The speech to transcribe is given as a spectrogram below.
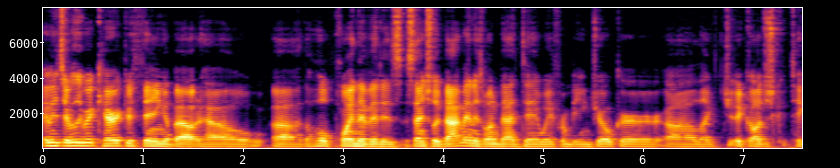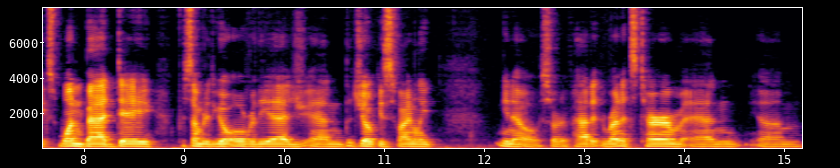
I mean, it's a really great character thing about how uh, the whole point of it is essentially Batman is one bad day away from being Joker. Uh, like it all just takes one bad day for somebody to go over the edge, and the joke is finally, you know, sort of had it run its term, and um,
